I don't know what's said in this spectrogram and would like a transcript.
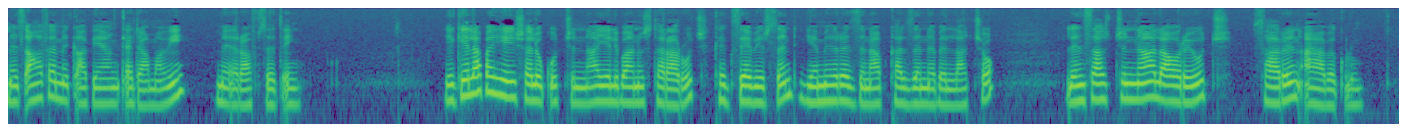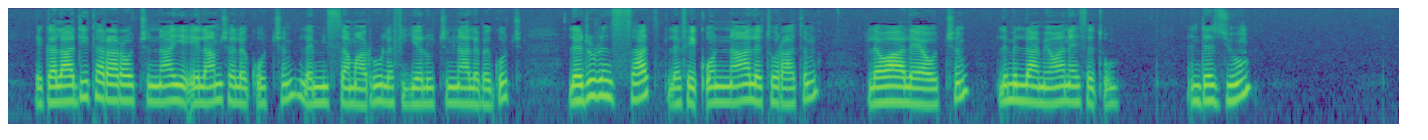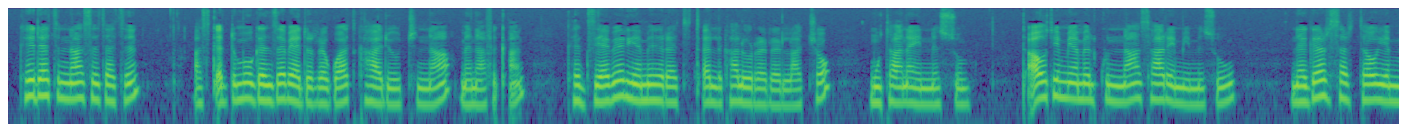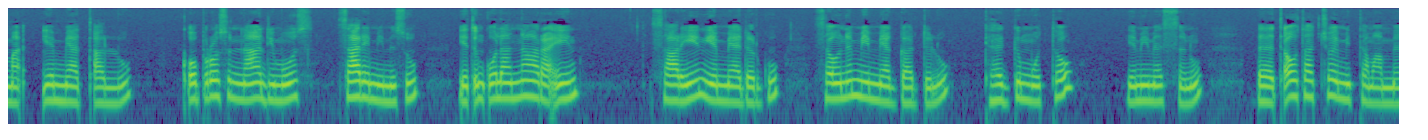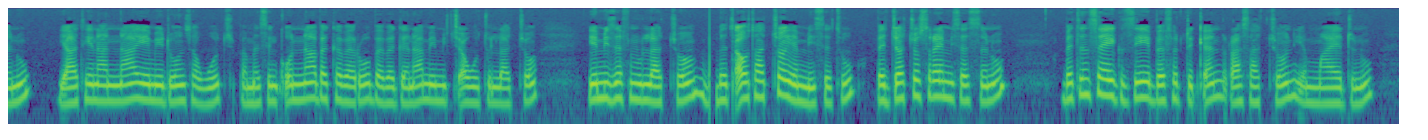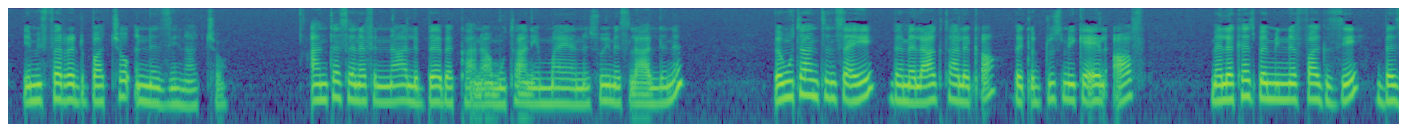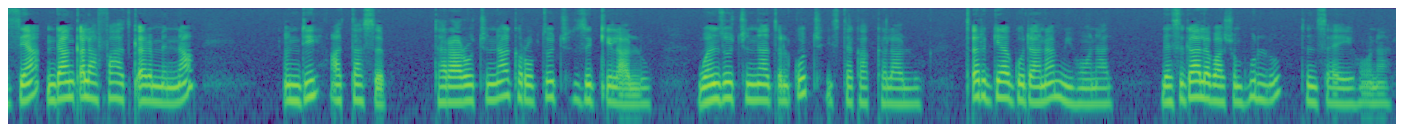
መጽሐፈ መቃቢያን ቀዳማዊ ምዕራፍ ዘጠኝ። የጌላባሄ ሸለቆችና የሊባኖስ ተራሮች ከእግዚአብሔር ዘንድ የምህረት ዝናብ ካልዘነበላቸው ለእንስሶችና ለአውሬዎች ሳርን አያበቅሉም። የገላዲ ተራራዎችና የኤላም ሸለቆችም ለሚሰማሩ ለፍየሎችና ለበጎች ለዱር እንስሳት ለፌቆና ለቶራትም ለዋልያዎችም ልምላሜዋን አይሰጡም። እንደዚሁም ክህደትና ስህተትን አስቀድሞ ገንዘብ ያደረጓት ከሀዲዎችና መናፍቃን ከእግዚአብሔር የምህረት ጠል ካልወረደላቸው ሙታን አይነሱም። ጣዖት የሚያመልኩና ሳር የሚምሱ ነገር ሰርተው የሚያጣሉ ቆጵሮስና ዲሞስ ሳር የሚምሱ የጥንቆላና ራእይን ሳሬን የሚያደርጉ ሰውንም የሚያጋድሉ ከህግም ወጥተው የሚመስኑ በጣዖታቸው የሚተማመኑ የአቴናና የሜዶን ሰዎች በመስንቆና በከበሮ በበገናም የሚጫወቱላቸው የሚዘፍኑላቸውም በጣዖታቸው የሚስቱ በእጃቸው ስራ የሚሰስኑ በትንሣኤ ጊዜ በፍርድ ቀን ራሳቸውን የማያድኑ የሚፈረድባቸው እነዚህ ናቸው። አንተ ሰነፍና ልበ በካና ሙታን የማያነሱ ይመስልሃልን? በሙታን ትንሣኤ በመላእክት አለቃ በቅዱስ ሚካኤል አፍ መለከት በሚነፋ ጊዜ በዚያ እንዳንቀላፋህ አትቀርምና እንዲህ አታስብ። ተራሮችና ኮረብቶች ዝቅ ይላሉ። ወንዞችና ጥልቆች ይስተካከላሉ። ጥርጊያ ጎዳናም ይሆናል። ለስጋ ለባሹም ሁሉ ትንሣኤ ይሆናል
